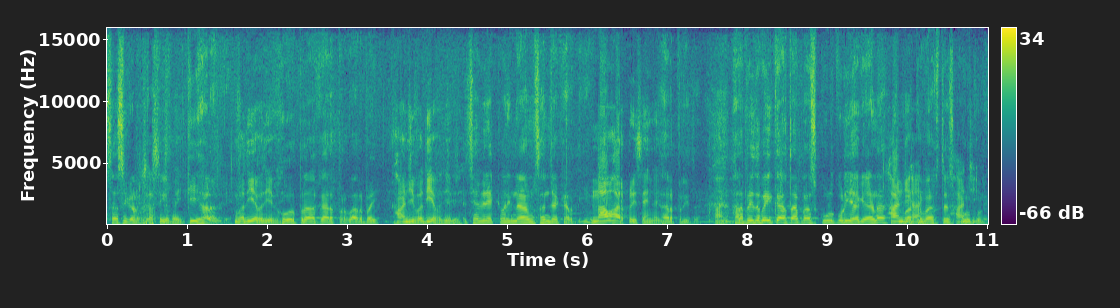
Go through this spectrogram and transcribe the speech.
ਸਤਿ ਸ਼੍ਰੀ ਅਕਾਲ ਸਤਿ ਸ਼੍ਰੀ ਅਕਾਲ ਭਾਈ ਕੀ ਹਾਲ ਆ ਵੀਰੇ? ਵਧੀਆ ਵਧੀਆ। ਹੋਰ ਭਰਾ ਘਰ ਪਰਿਵਾਰ ਬਾਈ? ਹਾਂਜੀ ਵਧੀਆ ਵਧੀਆ ਵੀਰੇ। ਅੱਛਾ ਵੀਰੇ ਇੱਕ ਵਾਰੀ ਨਾਮ ਸਾਂਝਾ ਕਰ ਦਈਏ। ਨਾਮ ਹਰਪ੍ਰੀਤ ਸਿੰਘ ਹੈ ਜੀ। ਹਰਪ੍ਰੀਤ। ਹਾਂਜੀ। ਹਰਪ੍ਰੀਤ ਬਾਈ ਘਰ ਤਾਂ ਆਪਣਾ ਸਕੂਲ ਕੋਲ ਹੀ ਆ ਗਿਆ ਹਨਾ? ਵਾਟਰ। ਵਰਕਸ ਤੇ ਸਕੂਲ। ਕੋਲੇ।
